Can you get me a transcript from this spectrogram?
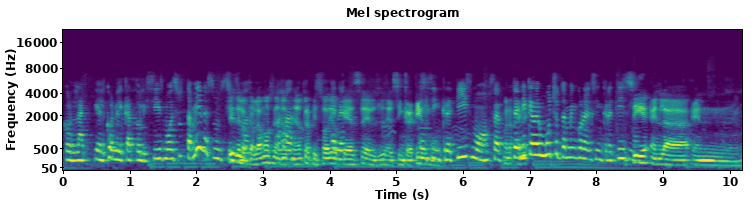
con, la, el, con el catolicismo. Eso también es un cisma. Sí, de lo que hablamos en, en otro episodio, En el- que es el, el sincretismo. El sincretismo, o sea, Bueno, tiene en- que ver mucho también con el sincretismo. Sí, en, la, en,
